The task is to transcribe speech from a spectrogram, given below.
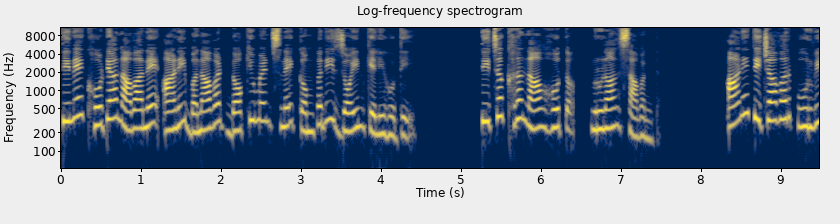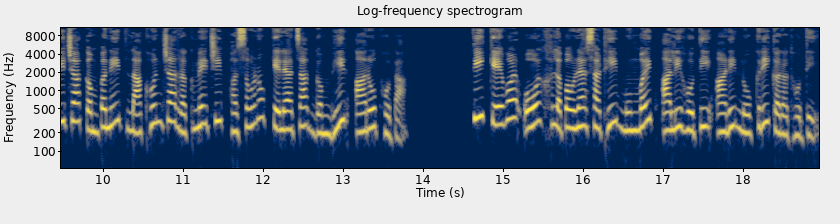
तिने खोट्या नावाने आणि बनावट डॉक्युमेंट्सने कंपनी जॉईन केली होती. तिचं खरं नाव होतं मृणाल सावंत. आणि तिच्यावर पूर्वीच्या कंपनीत लाखोंच्या रकमेची फसवणूक केल्याचा गंभीर आरोप होता. ती केवळ ओळख लपवण्यासाठी मुंबईत आली होती आणि नोकरी करत होती.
